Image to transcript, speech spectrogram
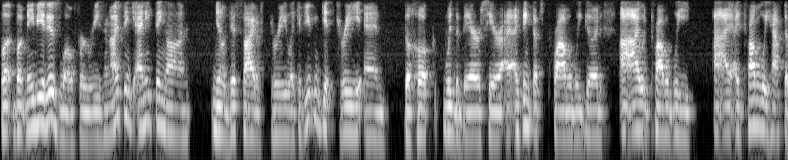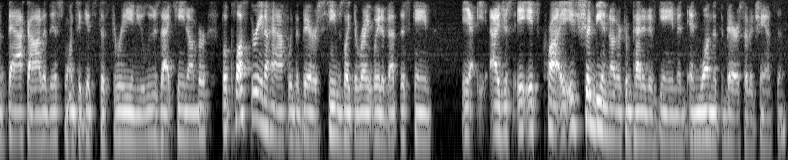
but but maybe it is low for a reason. I think anything on you know this side of three, like if you can get three and the hook with the Bears here, I, I think that's probably good. Uh, I would probably. I, I'd probably have to back out of this once it gets to three and you lose that key number. But plus three and a half with the Bears seems like the right way to bet this game yeah, I just it, it's pro it should be another competitive game and, and one that the Bears have a chance in.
